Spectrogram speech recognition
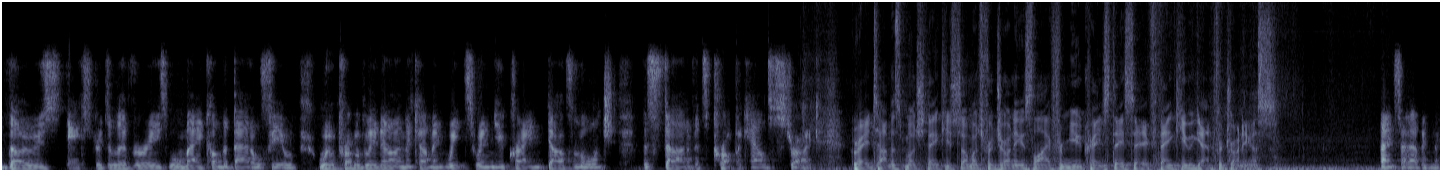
those extra deliveries will make on the battlefield. We'll probably know in the coming weeks when Ukraine does launch the start of its proper counterstrike. Great. Thomas Mutch, thank you so much for joining us live from Ukraine. Stay safe. Thank you again for joining us. Thanks for having me.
